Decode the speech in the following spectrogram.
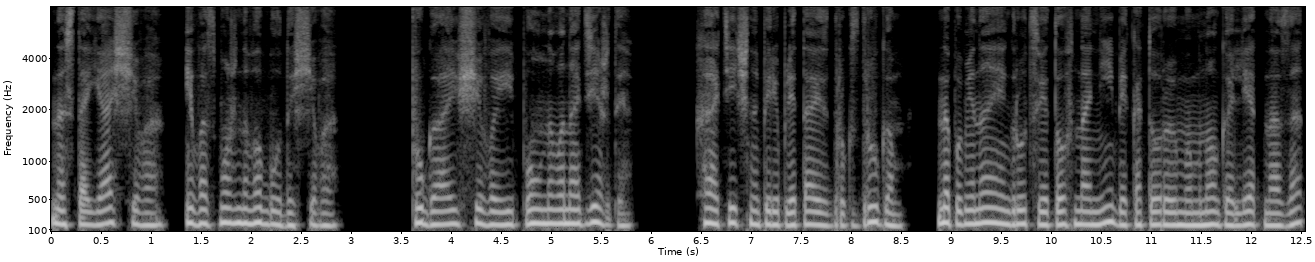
настоящего и возможного будущего, пугающего и полного надежды, хаотично переплетаясь друг с другом, напоминая игру цветов на небе, которую мы много лет назад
